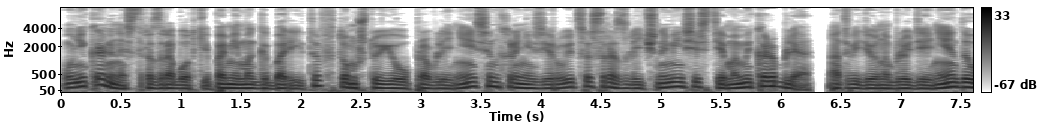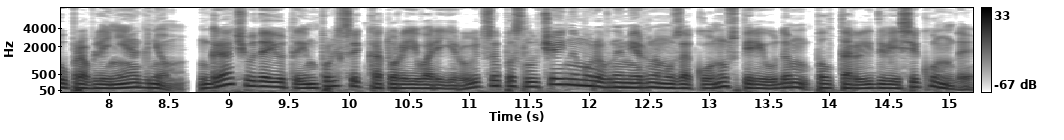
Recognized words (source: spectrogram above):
Уникальность разработки помимо габаритов в том, что ее управление синхронизируется с различными системами корабля, от видеонаблюдения до управления огнем. Грач выдает импульсы, которые варьируются по случайному равномерному закону с периодом 1,5-2 секунды,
